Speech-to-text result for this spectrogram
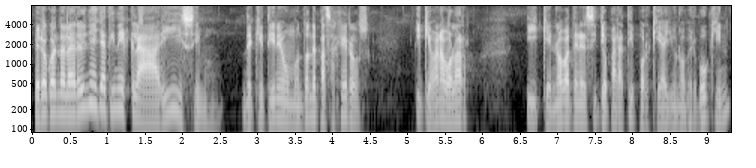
Pero cuando la aerolínea ya tiene clarísimo de que tiene un montón de pasajeros y que van a volar y que no va a tener sitio para ti porque hay un overbooking,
